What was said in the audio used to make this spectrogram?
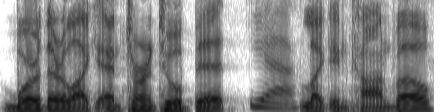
where they're like enter into a bit, Yeah. like in convo,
